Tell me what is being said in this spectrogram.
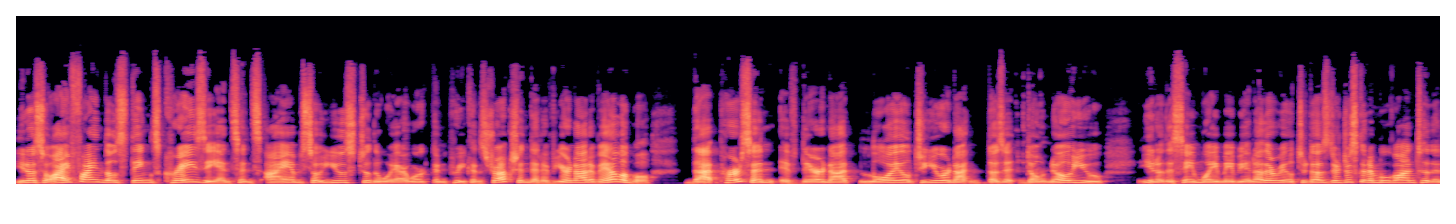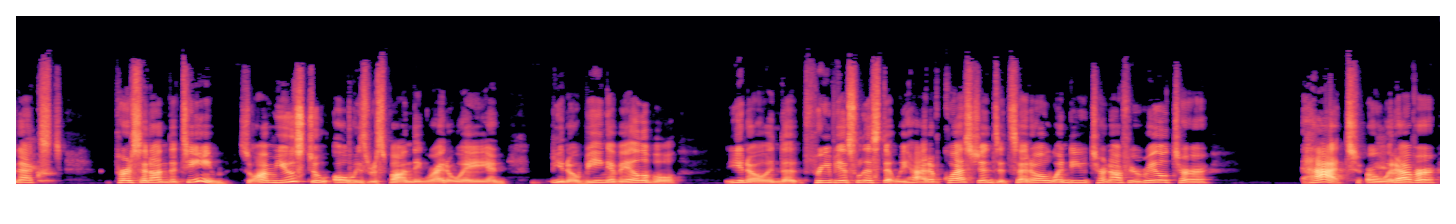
You know so i find those things crazy. And since i am so used to the way i worked in pre-construction that if you're not available that person if they're not loyal to you or not doesn't don't know you you know the same way maybe another realtor does they're just going to move on to the next person on the team. So i'm used to always responding right away and you know being available you know in the previous list that we had of questions it said oh when do you turn off your realtor hat or whatever?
